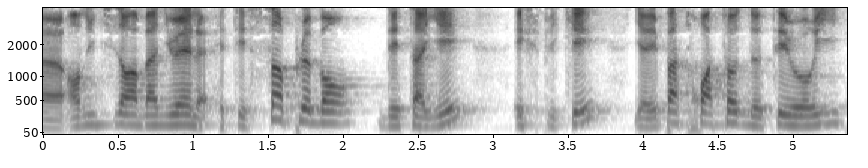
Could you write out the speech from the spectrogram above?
euh, en utilisant un manuel était simplement détaillée, expliquée, il n'y avait pas trois tonnes de théorie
